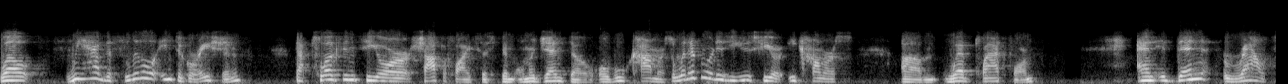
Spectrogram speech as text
Well, we have this little integration that plugs into your Shopify system or Magento or WooCommerce or whatever it is you use for your e-commerce um, web platform, and it then routes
